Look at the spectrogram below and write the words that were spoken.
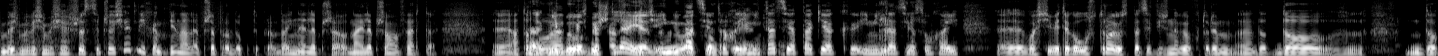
myśmy byśmy się wszyscy przesiedli chętnie na lepsze produkty, prawda? I najlepsze, najlepszą ofertę. E, a to tak, było nie byłoby źle, jakby imitacja, trochę imitacja, tak jak imitacja, słuchaj, e, właściwie tego ustroju specyficznego, w którym e, do, do, do,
